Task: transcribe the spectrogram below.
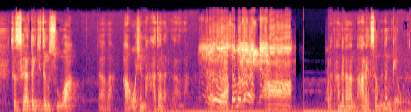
这是车辆登记证书啊，知道吧？好，我先拿着了，知道吗？我的身份证，好好好。后来他那个拿了个身份证给我了，就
